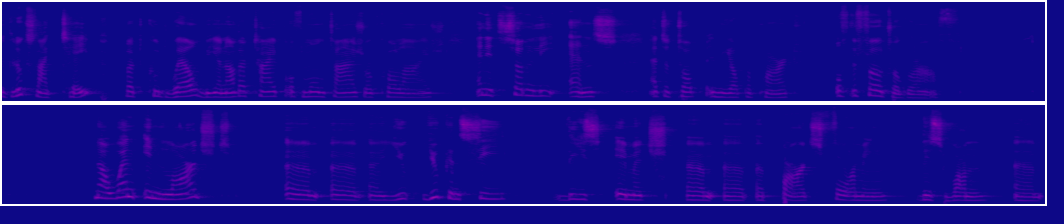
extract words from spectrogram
It looks like tape, but could well be another type of montage or collage. And it suddenly ends at the top in the upper part of the photograph. Now, when enlarged, um, uh, uh, you, you can see these image um, uh, uh, parts forming this one um,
